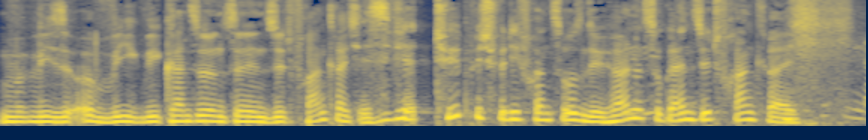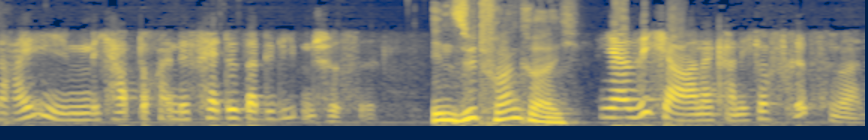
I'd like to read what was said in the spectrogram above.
Wieso, wie, wie kannst du uns denn in Südfrankreich? Es ist wieder typisch für die Franzosen, die hören uns sogar in Südfrankreich. Nein, ich habe doch eine fette Satellitenschüssel. In Südfrankreich. Ja, sicher, dann kann ich doch Fritz hören.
